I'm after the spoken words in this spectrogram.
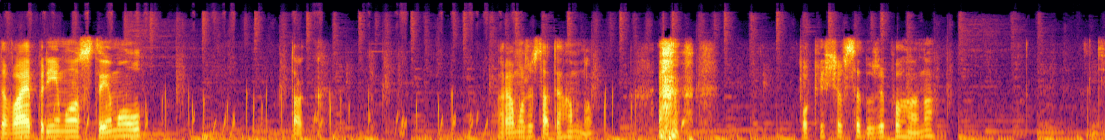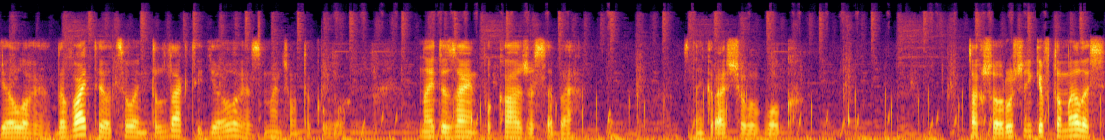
Давай приймо стимул. Так. Гра може стати гамном. Поки що все дуже погано діалоги. Давайте оцього інтелект і діалоги зменшимо такого. Найдизайн покаже себе з найкращого боку. Так що, рученьки втомились?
